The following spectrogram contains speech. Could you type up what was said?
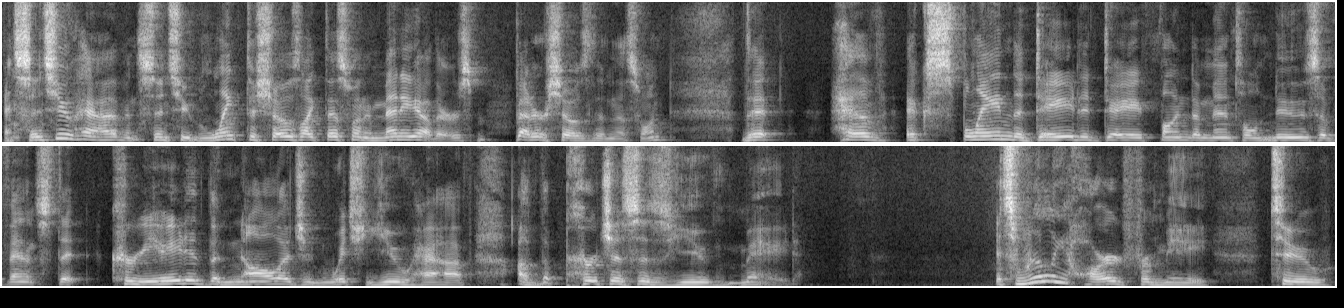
And since you have, and since you've linked to shows like this one and many others, better shows than this one, that have explained the day to day fundamental news events that created the knowledge in which you have of the purchases you've made. It's really hard for me to,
